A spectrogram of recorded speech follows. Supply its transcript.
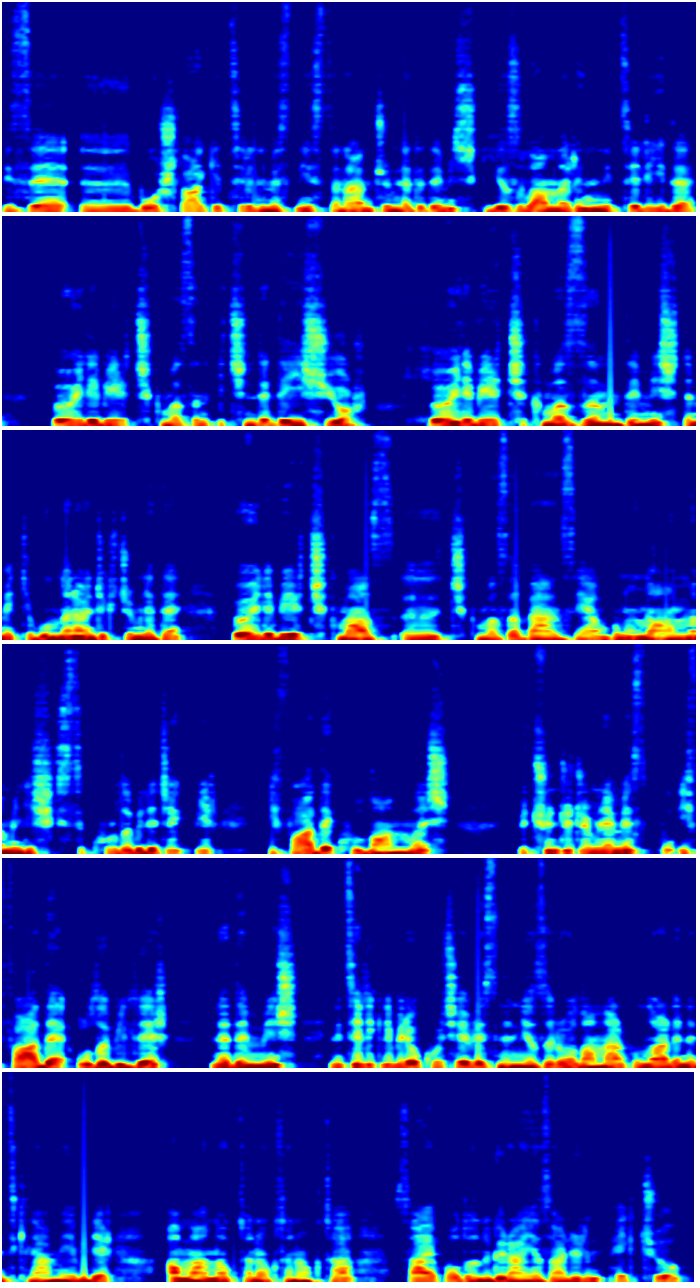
Bize e, boşluğa getirilmesini istenen cümlede demiş ki yazılanların niteliği de böyle bir çıkmazın içinde değişiyor. Böyle bir çıkmazın demiş. Demek ki bundan önceki cümlede böyle bir çıkmaz, e, çıkmaza benzeyen bununla anlam ilişkisi kurulabilecek bir ifade kullanmış. Üçüncü cümlemiz bu ifade olabilir. Ne demiş? Nitelikli bir okur çevresinin yazarı olanlar bunlardan etkilenmeyebilir. Ama nokta nokta nokta sahip olduğunu gören yazarların pek çoğu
